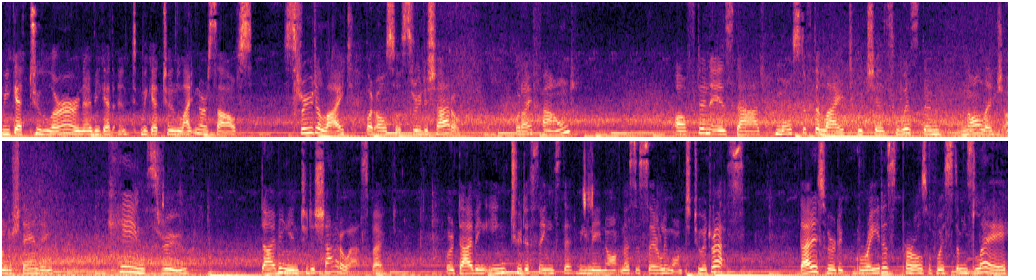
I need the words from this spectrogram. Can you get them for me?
we get to learn and we get, we get to enlighten ourselves through the light, but also through the shadow. What I found often is that most of the light, which is wisdom, knowledge, understanding, came through diving into the shadow aspect or diving into the things that we may not necessarily want to address. That is where the greatest pearls of wisdoms lay,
